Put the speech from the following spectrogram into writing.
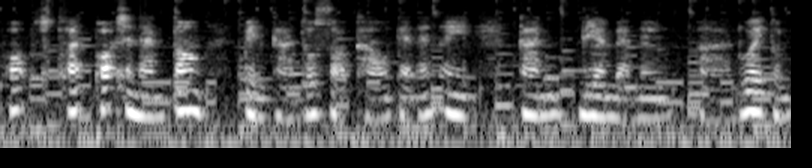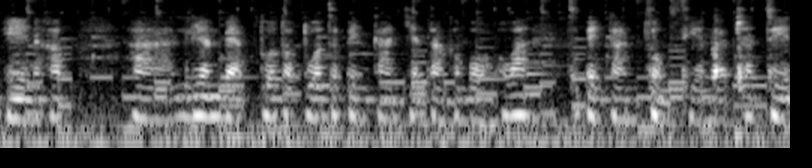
เพราะเพราะฉะนั้นต้องเป็นการทดสอบเขา แต่นั้นในการเรียนแบบนอ่าด้วยตนเองนะครับเรียนแบบตัวต่อตัวจะเป็นการเขียนตามคำบอก เพราะว่าจะเป็นการส่งเสียงแบบชัดเจน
